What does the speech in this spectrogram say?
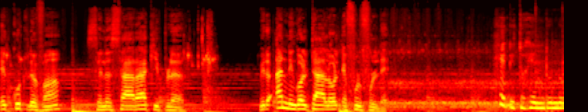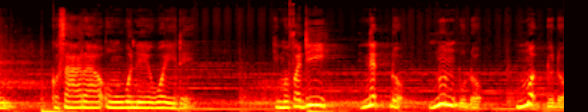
écoute le vent c'est le sara qui pleure. Miɗo andi ngol taalol e fulfulde. Heɗito hendu non ko sara on woni woyde. Himo fadi neɗɗo nunɗuɗo moƴƴuɗo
